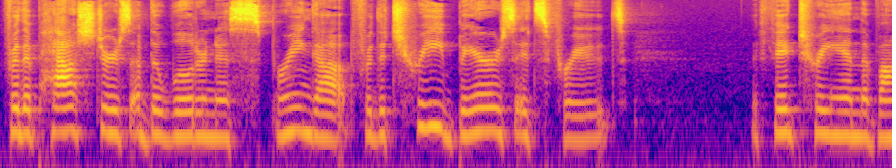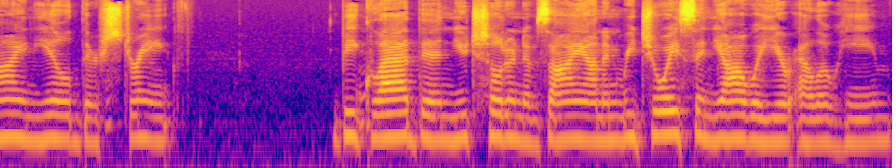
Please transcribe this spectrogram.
for the pastures of the wilderness spring up, for the tree bears its fruit. The fig tree and the vine yield their strength. Be glad then, you children of Zion, and rejoice in Yahweh your Elohim.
